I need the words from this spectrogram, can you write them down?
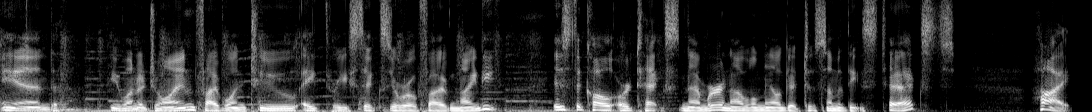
And if you want to join, 512 836 0590 is the call or text number. And I will now get to some of these texts. Hi,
